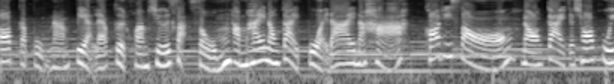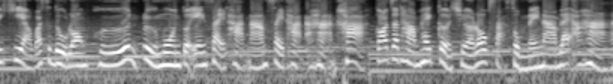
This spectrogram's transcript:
รอบๆกระปุกน้ำเปียกแล้วเกิดความชื้นสะสมทำให้น้องไก่ป่วยได้นะคะ ข้อที่ 2 น้องไก่จะชอบคุยเขี่ยวัสดุรองพื้น หรือมูลตัวเองใส่ถาดน้ำใส่ถาดอาหารค่ะ ก็จะทำให้เกิดเชื้อโรคสะสมในน้ำและอาหาร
